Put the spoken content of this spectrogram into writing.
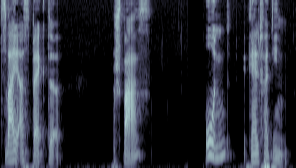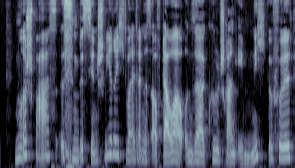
zwei Aspekte. Spaß und Geld verdienen. Nur Spaß ist ein bisschen schwierig, weil dann ist auf Dauer unser Kühlschrank eben nicht gefüllt.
